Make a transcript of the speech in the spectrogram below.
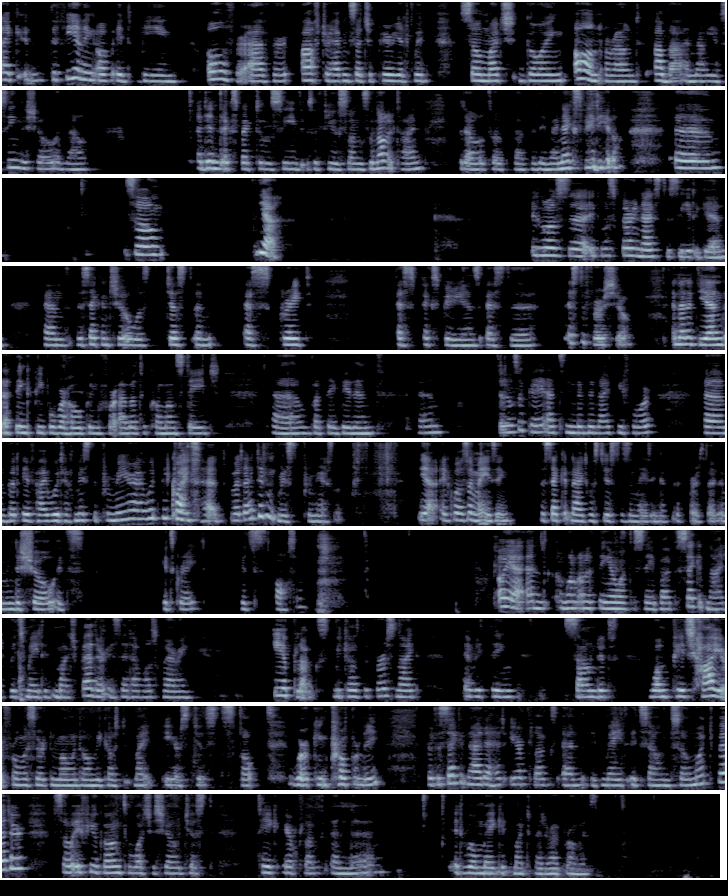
like the feeling of it being over after after having such a period with so much going on around ABBA, and now you've seen the show, and now I didn't expect to see a few songs another time, but I will talk about that in my next video. Um, so yeah it was uh, it was very nice to see it again and the second show was just an as great as experience as the as the first show. And then at the end, I think people were hoping for ABBA to come on stage, um, but they didn't. Um, that was okay, I'd seen them the night before. Um, but if I would have missed the premiere, I would be quite sad. But I didn't miss the premiere, so yeah, it was amazing. The second night was just as amazing as the first night. I mean, the show, it's it's great. It's awesome. Oh yeah, and one other thing I want to say about the second night, which made it much better, is that I was wearing earplugs because the first night everything sounded one pitch higher from a certain moment on because my ears just stopped working properly. But the second night I had earplugs and it made it sound so much better. So if you're going to watch a show, just take earplugs and uh, it will make it much better, I promise.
